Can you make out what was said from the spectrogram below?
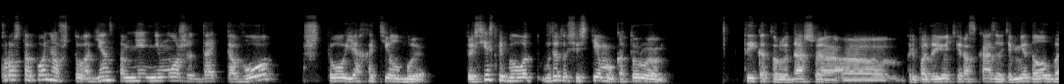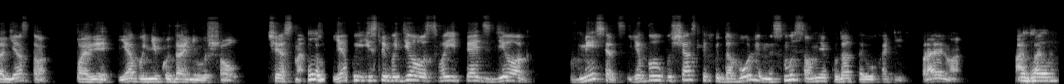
просто понял, что агентство мне не может дать того, что я хотел бы. То есть если бы вот, вот эту систему, которую ты, которую Даша э, преподаете и рассказываете, мне дало бы агентство, поверь, я бы никуда не ушел. Честно. Я бы, если бы делал свои пять сделок в месяц, я был бы счастлив и доволен, и смысл мне куда-то уходить, правильно? А угу. так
